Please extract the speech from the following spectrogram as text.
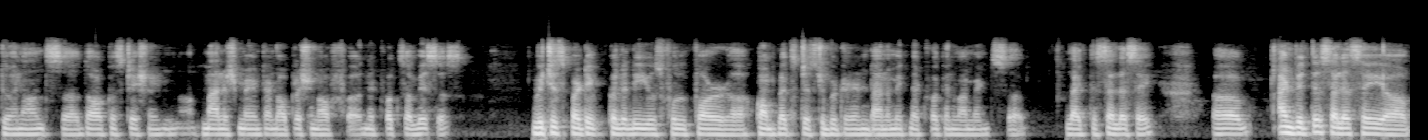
to enhance uh, the orchestration, uh, management, and operation of network services, which is particularly useful for complex distributed and dynamic network environments like this LSA. And with this LSA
